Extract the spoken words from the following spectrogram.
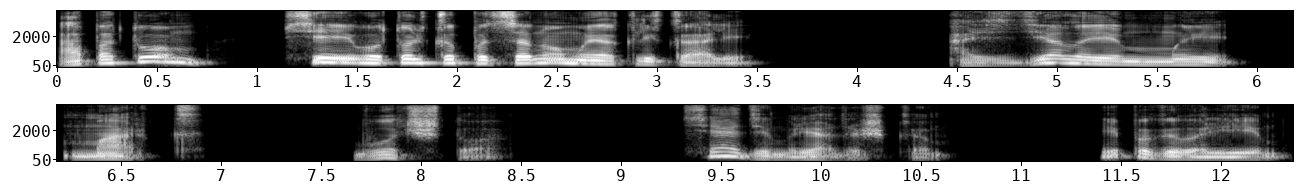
А потом все его только пацаном и окликали. А сделаем мы, Марк, вот что. Сядем рядышком и поговорим.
